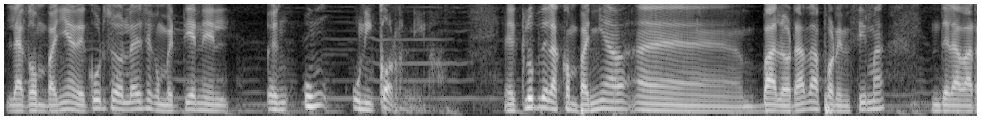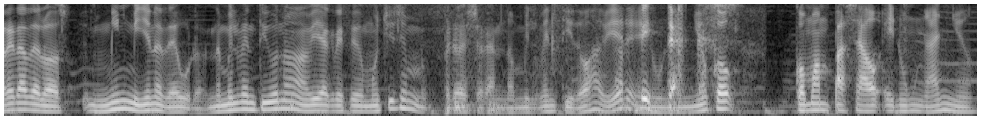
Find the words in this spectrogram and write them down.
la compañía de cursos online se convertía en, el- en un unicornio. El club de las compañías eh, valoradas por encima de la barrera de los mil millones de euros. En 2021 había crecido muchísimo, pero eso era en 2022, Javier. En un año. ¿Cómo han pasado en un año?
